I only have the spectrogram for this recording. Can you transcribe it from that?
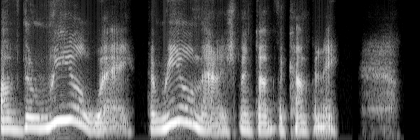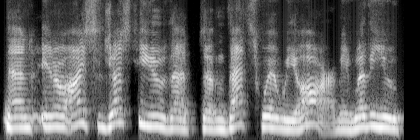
of the real way, the real management of the company. And you know, I suggest to you that um, that's where we are. I mean, whether you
